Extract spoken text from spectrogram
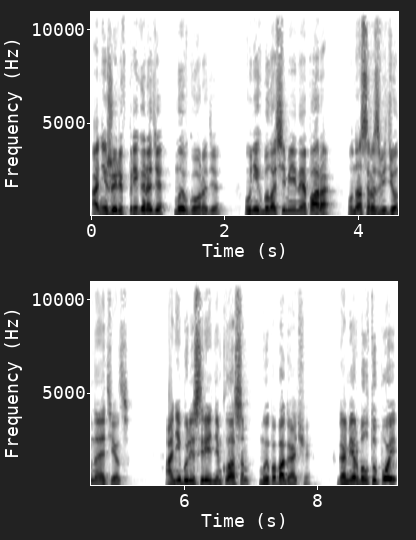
Они жили в пригороде, мы в городе. У них была семейная пара, у нас разведенный отец. Они были средним классом, мы побогаче. Гомер был тупой,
